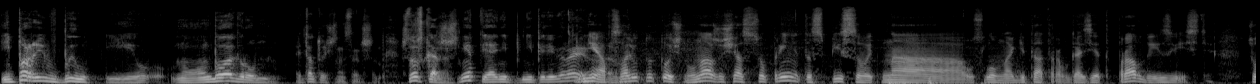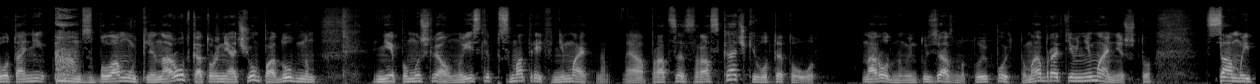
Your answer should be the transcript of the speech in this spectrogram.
и порыв был, и ну, он был огромным. Это точно совершенно. Что скажешь? Нет, я не, не перевираю. Не, абсолютно точно. У нас же сейчас все принято списывать на условно агитаторов газеты «Правда» и «Известия». Что вот они взбаламутили народ, который ни о чем подобном не помышлял. Но если посмотреть внимательно э, процесс раскачки вот этого вот народного энтузиазма той эпохи, то мы обратим внимание, что самый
